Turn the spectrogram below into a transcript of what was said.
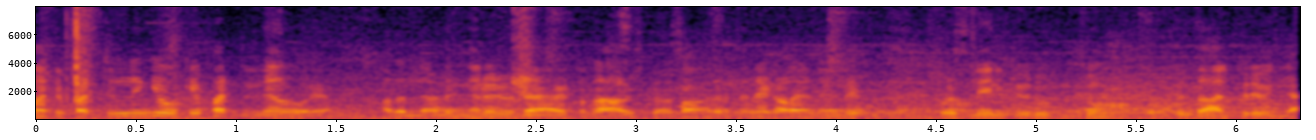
മറ്റേ പറ്റില്ലെങ്കിൽ ഓക്കെ പറ്റില്ല എന്ന് പറയാം. അതല്ലാണ്ട് ഇങ്ങനെ ഒരു ഡയറക്ടർ ആവിഷ്കാര സ്വാതന്ത്ര്യത്തിനെ കളയുന്നതിൽ പേഴ്സണലി എനിക്കൊരു ഒട്ടും ഒരു താല്പര്യമില്ല.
